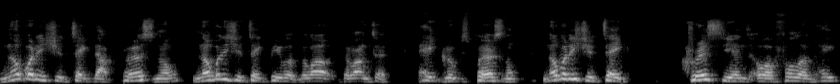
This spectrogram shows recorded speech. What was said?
Nobody should take that personal. Nobody should take people that belong, belong to hate groups personal. Nobody should take Christians who are full of hate.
